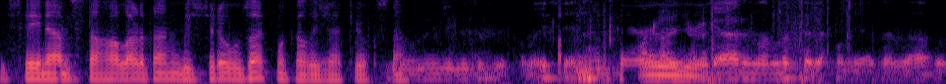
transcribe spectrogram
Hüseyin abi sahalardan bir süre uzak mı kalacak yoksa? Onun gibi duruyor. Abi Öyle gibi. yarın alır telefonu ya sen rahat ol.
